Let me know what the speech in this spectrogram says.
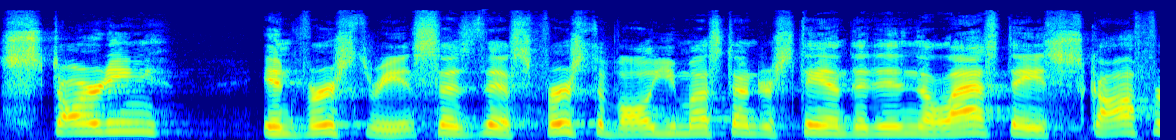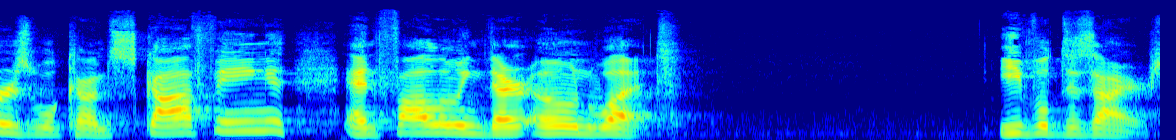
starting in verse 3, it says this First of all, you must understand that in the last days, scoffers will come, scoffing and following their own what? Evil desires.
